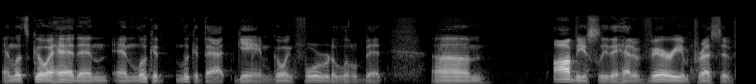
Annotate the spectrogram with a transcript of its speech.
and let's go ahead and, and look at look at that game going forward a little bit. Um, obviously, they had a very impressive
